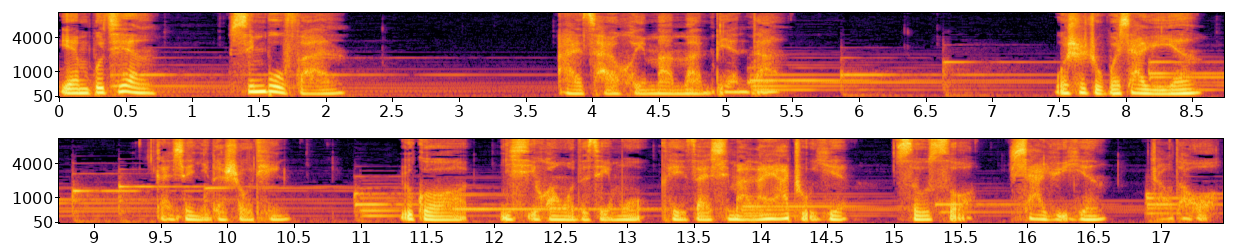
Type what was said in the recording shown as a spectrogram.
眼不见，心不烦，爱才会慢慢变淡。我是主播夏雨嫣，感谢你的收听。如果你喜欢我的节目，可以在喜马拉雅主页搜索“夏雨嫣”找到我。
